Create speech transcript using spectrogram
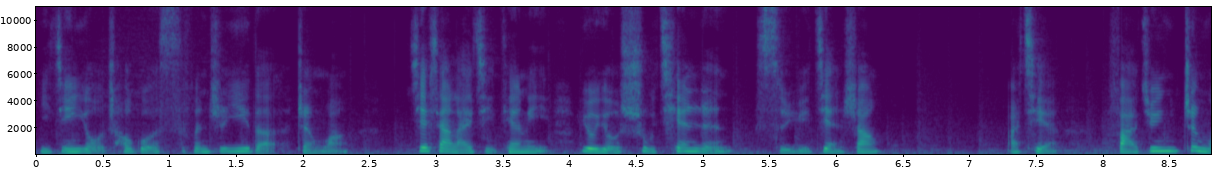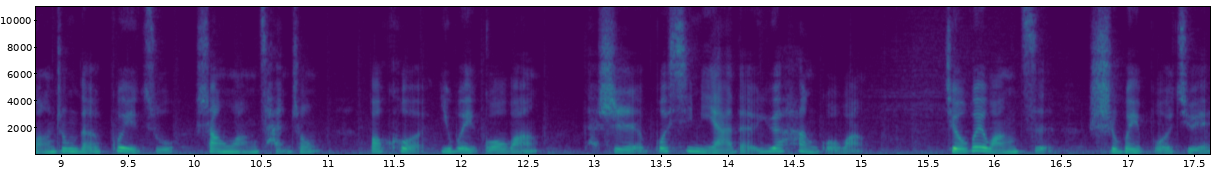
已经有超过四分之一的阵亡，接下来几天里又有数千人死于箭伤，而且。法军阵亡中的贵族伤亡惨重，包括一位国王，他是波西米亚的约翰国王，九位王子，十位伯爵，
